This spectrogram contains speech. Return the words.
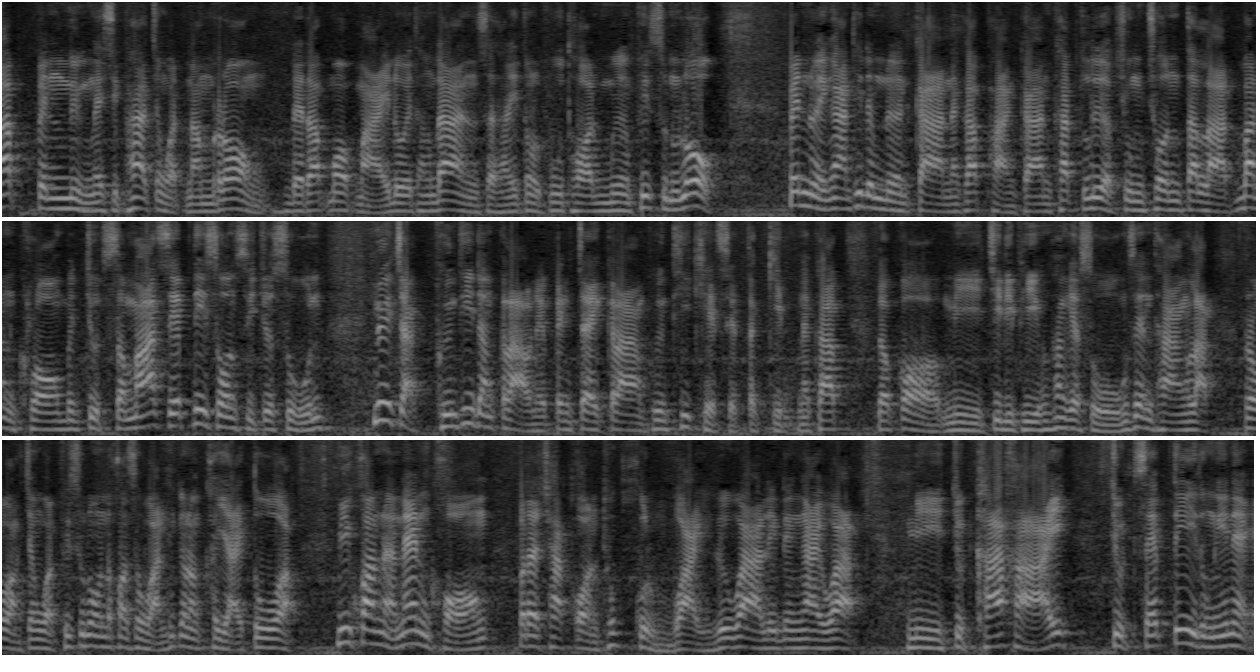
ครับ เป็นหนึ่งใน 15 จังหวัดนำร่อง ได้รับมอบหมายโดยทางด้านสถานีตำรวจภูธรเมืองพิษณุโลก เป็นหน่วยงานที่ดำเนินการนะครับ ผ่านการคัดเลือกชุมชนตลาดบ้านคลองเป็นจุด Smart Safety Zone 4.0 เนื่องจากพื้นที่ดังกล่าวเนี่ยเป็นใจกลางพื้นที่เขตเศรษฐกิจนะครับ แล้วก็มี GDP ค่อนข้างจะสูง เส้นทางหลัก ระหว่างจังหวัดพิษณุโลกนครสวรรค์ที่กำลังขยายตัว มีความหนาแน่นของประชากรทุกกลุ่มวัยหรือว่าเรียกได้ง่ายว่า มีจุดค้าขายจุดเซฟตี้ตรงนี้เนี่ย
